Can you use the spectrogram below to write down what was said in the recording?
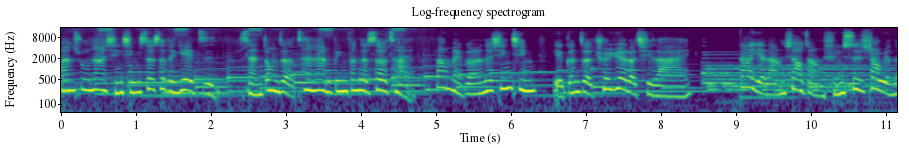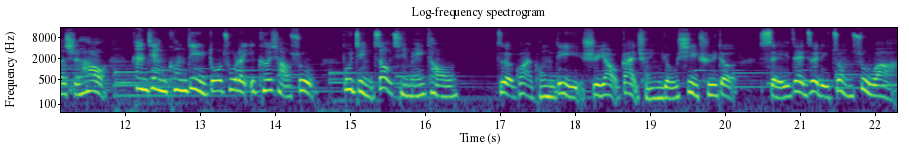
斑树那形形色色的叶子闪动着灿烂缤纷的色彩，让每个人的心情也跟着雀跃了起来。大野狼校长巡视校园的时候。看见空地多出了一棵小树，不仅皱起眉头。这块空地是要盖成游戏区的，谁在这里种树啊？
